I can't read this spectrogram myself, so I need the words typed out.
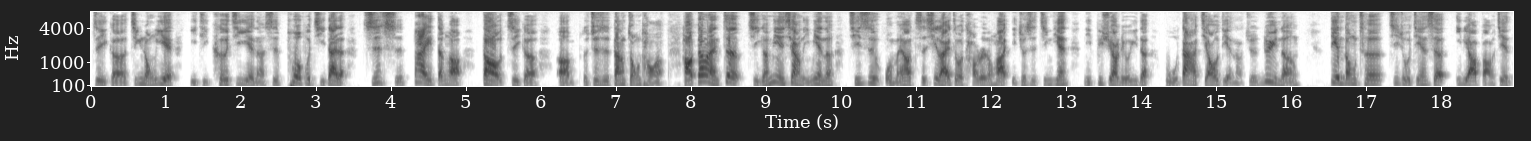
这个金融业以及科技业呢，是迫不及待的支持拜登哦。到这个呃，就是当总统啊。好，当然这几个面向里面呢，其实我们要仔细来做讨论的话，也就是今天你必须要留意的五大焦点呢，就是绿能、电动车、基础建设、医疗保健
